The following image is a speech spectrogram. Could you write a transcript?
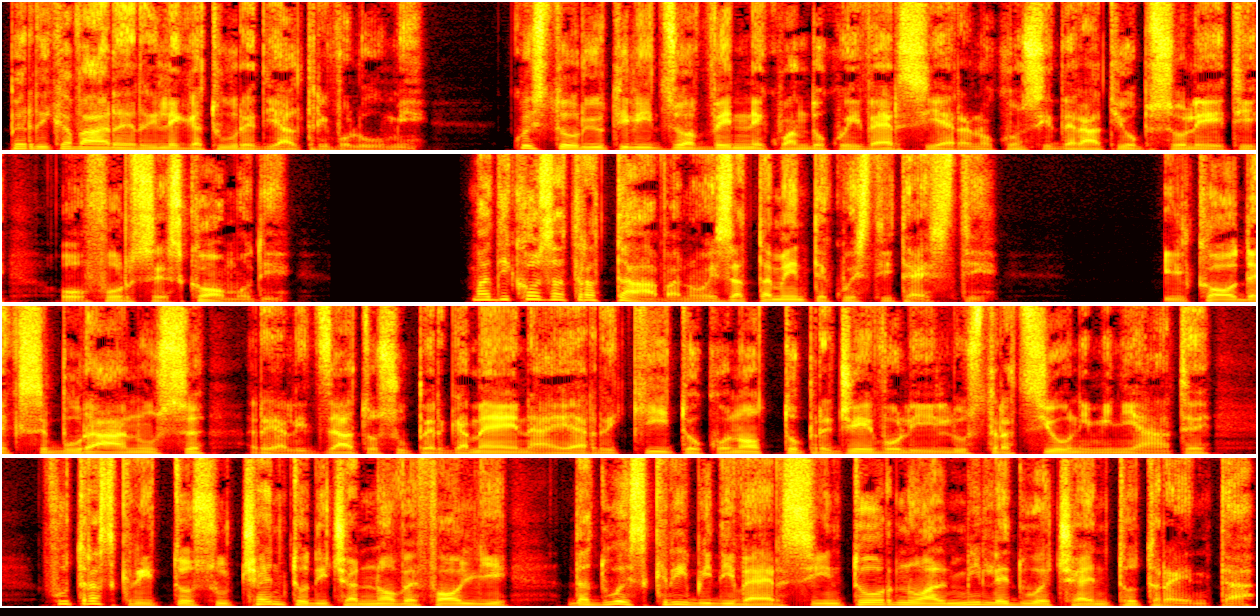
per ricavare rilegature di altri volumi. Questo riutilizzo avvenne quando quei versi erano considerati obsoleti o forse scomodi. Ma di cosa trattavano esattamente questi testi? Il Codex Buranus, realizzato su pergamena e arricchito con otto pregevoli illustrazioni miniate, fu trascritto su 119 fogli da due scribi diversi intorno al 1230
